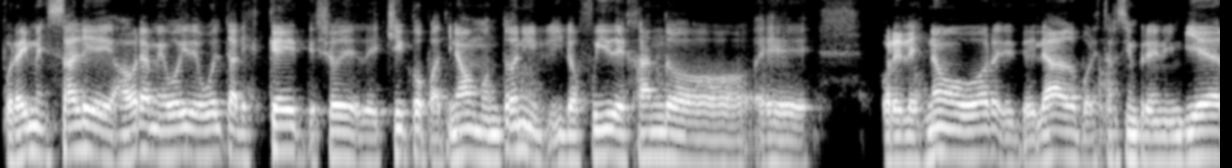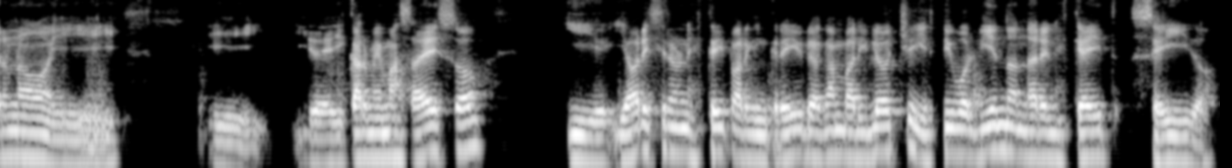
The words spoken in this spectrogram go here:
por ahí me sale, ahora me voy de vuelta al skate, que yo de, chico patinaba un montón y, lo fui dejando eh, por el snowboard eh, de lado, por estar siempre en invierno y, dedicarme más a eso. Y, y, ahora hicieron un skatepark increíble acá en Bariloche y estoy volviendo a andar en skate seguido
